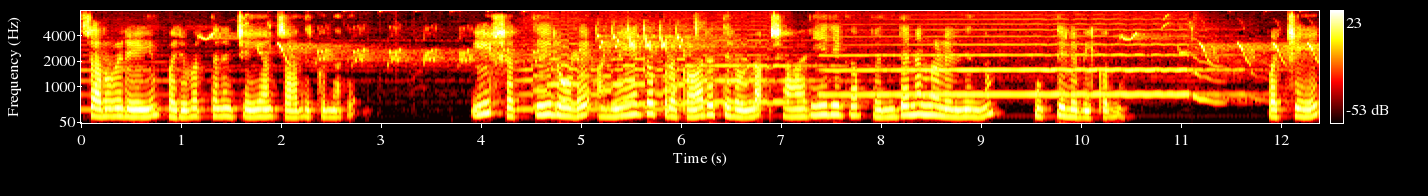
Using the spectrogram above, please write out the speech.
സർവരെയും പരിവർത്തനം ചെയ്യാൻ സാധിക്കുന്നത്. ഈ ശക്തിയിലൂടെ അനേക പ്രകാരത്തിലുള്ള ശാരീരിക ബന്ധനങ്ങളിൽ നിന്നും മുക്തി ലഭിക്കുന്നു. പക്ഷേ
